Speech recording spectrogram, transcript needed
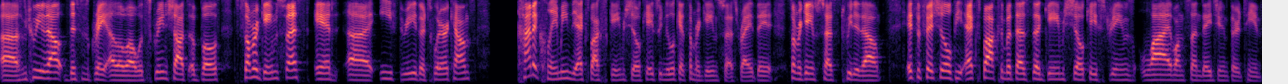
uh, who tweeted out, This is great, lol, with screenshots of both Summer Games Fest and uh, E3, their Twitter accounts, kind of claiming the Xbox Game Showcase when you look at Summer Games Fest, right? They Summer Games Fest tweeted out, "It's official. The Xbox and Bethesda Game Showcase streams live on Sunday, June 13th."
